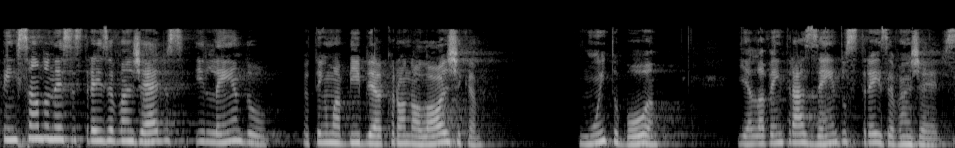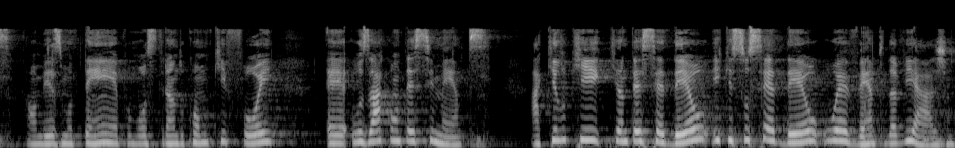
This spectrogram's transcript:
Pensando nesses três evangelhos e lendo, eu tenho uma Bíblia cronológica muito boa e ela vem trazendo os três evangelhos ao mesmo tempo, mostrando como que foi é, os acontecimentos, aquilo que, que antecedeu e que sucedeu o evento da viagem.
